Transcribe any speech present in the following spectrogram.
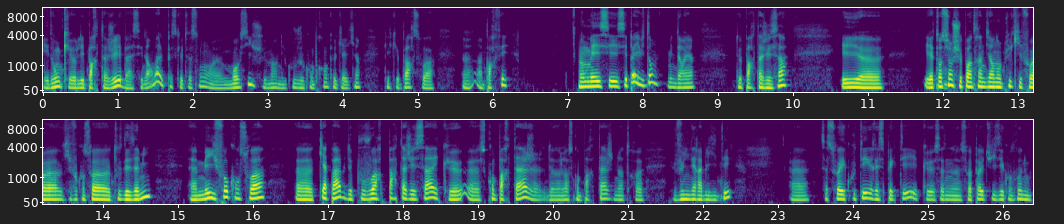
et donc les partager, bah, c'est normal, parce que de toute façon, moi aussi je suis humain, du coup je comprends que quelqu'un, quelque part, soit imparfait. Donc, mais c'est pas évident, mine de rien, de partager ça. Et, et attention, je suis pas en train de dire non plus qu'il faut qu'on soit tous des amis, mais il faut qu'on soit capable de pouvoir partager ça et que ce qu'on partage, lorsqu'on partage notre vulnérabilité, ça soit écouté, respecté et que ça ne soit pas utilisé contre nous,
